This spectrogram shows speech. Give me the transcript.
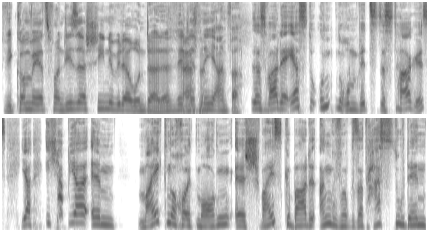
wie kommen wir jetzt von dieser Schiene wieder runter? Das wird Ja, jetzt nicht einfach. Das war der erste Untenrum-Witz des Tages. Ja, ich habe ja ähm, Mike noch heute Morgen äh, schweißgebadet angerufen und gesagt, hast du denn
